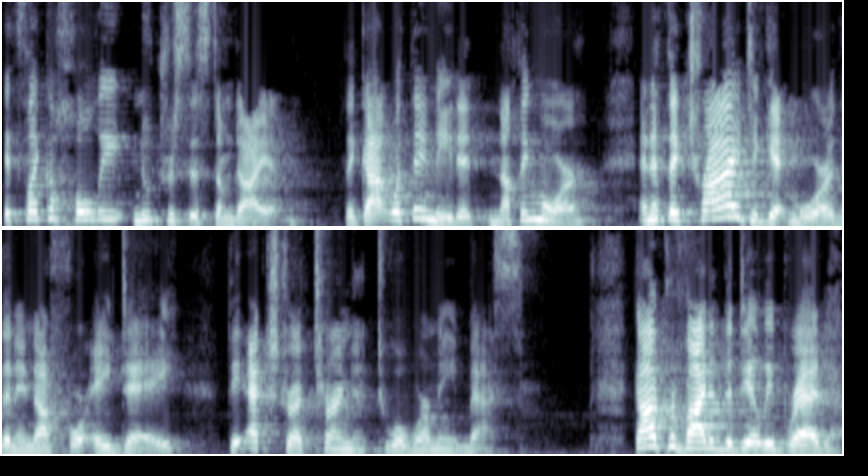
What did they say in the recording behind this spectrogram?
It's like a holy Nutrisystem diet. They got what they needed, nothing more. And if they tried to get more than enough for a day, the extra turned to a wormy mess. God provided the daily bread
